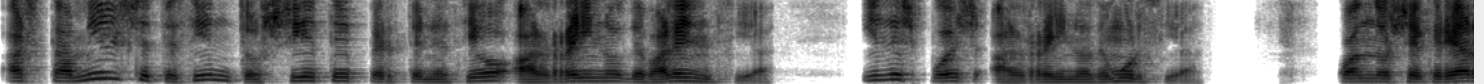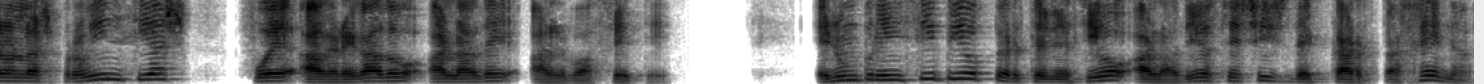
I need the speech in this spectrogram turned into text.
Hasta 1707 perteneció al reino de Valencia y después al reino de Murcia. Cuando se crearon las provincias fue agregado a la de Albacete. En un principio perteneció a la diócesis de Cartagena,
